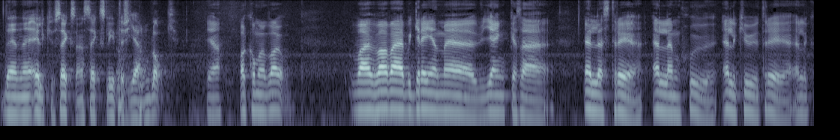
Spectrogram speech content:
det är en LQ6, en 6 liters järnblock. Ja. Vad kommer, vad, vad, vad, vad är grejen med jänka så här LS3, LM7, LQ3, LK,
